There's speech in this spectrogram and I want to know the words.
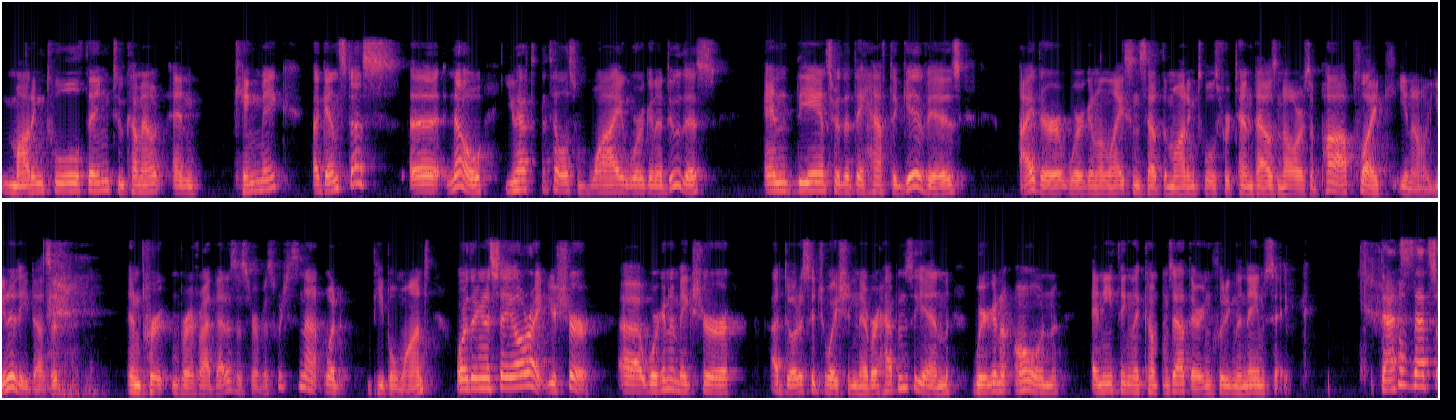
modding tool thing to come out and king make against us? Uh, no, you have to tell us why we're going to do this." And the answer that they have to give is either we're going to license out the modding tools for ten thousand dollars a pop, like you know Unity does it, and provide that as a service, which is not what people want, or they're going to say, all right, you're sure, uh, we're going to make sure a Dota situation never happens again. We're going to own anything that comes out there, including the namesake. That's that's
